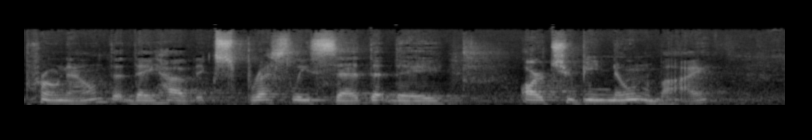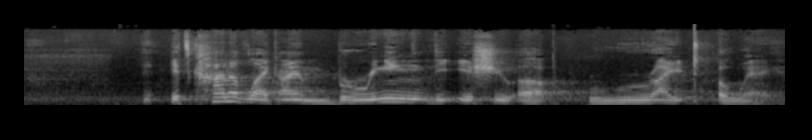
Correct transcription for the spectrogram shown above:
pronoun that they have expressly said that they are to be known by, it's kind of like I am bringing the issue up right away.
